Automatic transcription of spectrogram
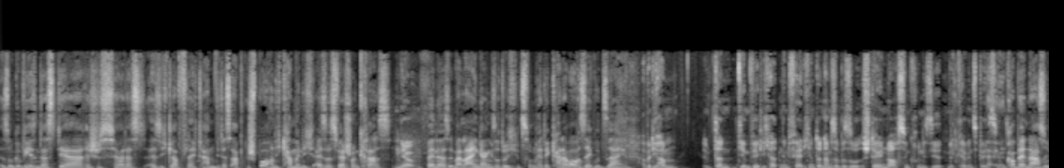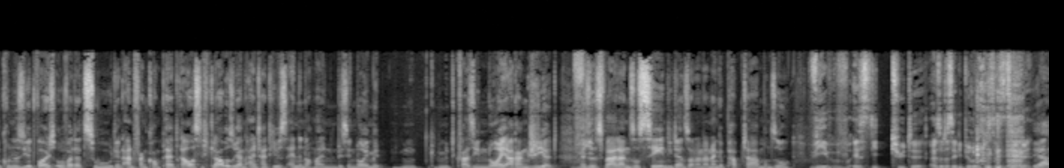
so gewesen, dass der Regisseur das, also ich glaube, vielleicht haben die das abgesprochen. Ich kann mir nicht, also es wäre schon krass, Ja. wenn er das im Alleingang so durchgezogen hätte. Kann aber auch sehr gut sein. Aber die haben dann, die haben wirklich hatten den fertig und dann haben sie aber so Stellen nachsynchronisiert mit Kevin Spacey und so. Komplett nachsynchronisiert, Voice-Over dazu, den Anfang komplett raus. Ich glaube sogar ein alternatives Ende nochmal ein bisschen neu mit, mit quasi neu arrangiert. Wie- Also es war dann so Szenen, die dann so aneinander gepappt haben und so. Wie ist die Tüte? Also das ist ja die berühmteste Szene. Ja,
